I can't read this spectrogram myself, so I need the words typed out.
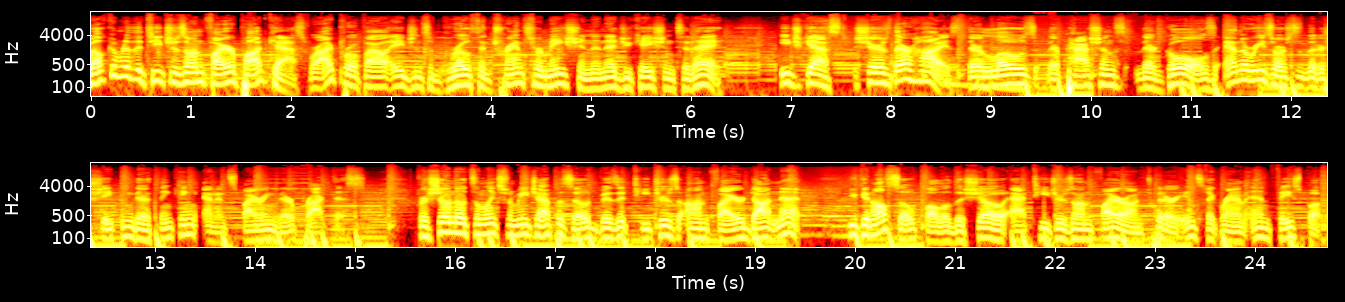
Welcome to the Teachers on Fire podcast, where I profile agents of growth and transformation in education today. Each guest shares their highs, their lows, their passions, their goals, and the resources that are shaping their thinking and inspiring their practice. For show notes and links from each episode, visit teachersonfire.net. You can also follow the show at Teachers on Fire on Twitter, Instagram, and Facebook.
